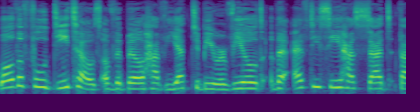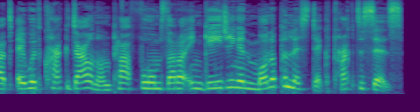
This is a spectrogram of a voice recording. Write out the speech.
While the full details of the bill have yet to be revealed, the FTC has said that it would crack down on platforms that are engaging in monopolistic practices,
